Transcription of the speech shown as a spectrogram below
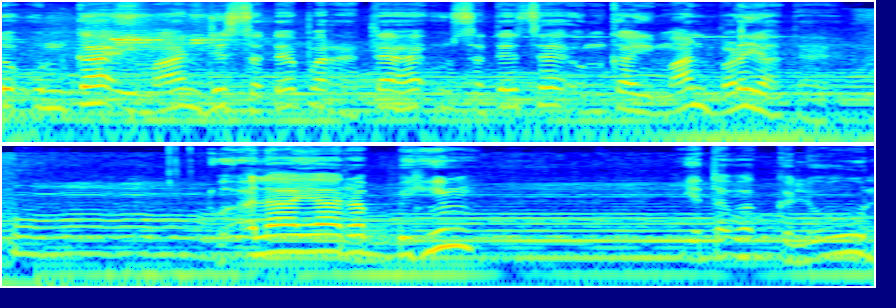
तो उनका ईमान जिस सतह पर रहता है, उस सतह से उनका ईमान बढ़ जाता है। अला या यतवक्कलून।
